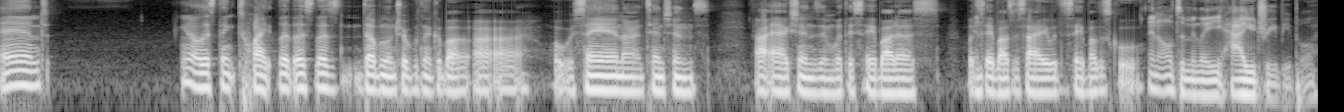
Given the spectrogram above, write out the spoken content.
and you know, let's think twice. Let, let's let's double and triple think about our, our what we're saying, our intentions, our actions, and what they say about us, what they say about society, what they say about the school. And ultimately how you treat people.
